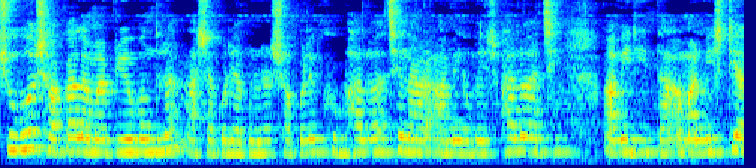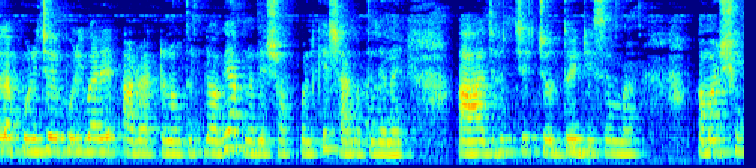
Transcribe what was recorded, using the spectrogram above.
শুভ সকাল আমার প্রিয় বন্ধুরা। আশা করি আপনারা সকলে খুব ভালো আছেন আর আমিও বেশ ভালো আছি। আমি রীতা, আমার মিষ্টি আলাপ পরিচয় পরিবারের আরও একটা নতুন ব্লগে আপনাদের সকলকে স্বাগত জানাই। আজ হচ্ছে চোদ্দোই ডিসেম্বর, আমার শুভ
